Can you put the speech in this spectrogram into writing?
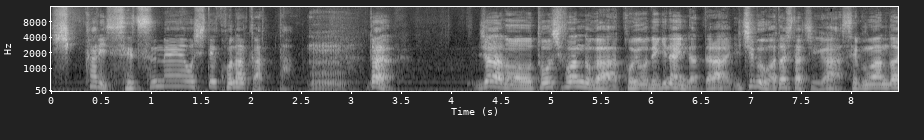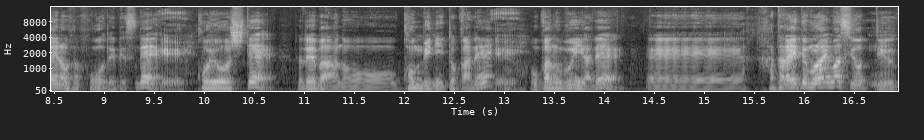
しっかり説明をしてこなかった、うん、だからじゃああの、投資ファンドが雇用できないんだったら、一部私たちがセブンアイの方でですね、えー、雇用して、例えばあのコンビニとかね、えー、他の分野で、えー、働いてもらいますよっていう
